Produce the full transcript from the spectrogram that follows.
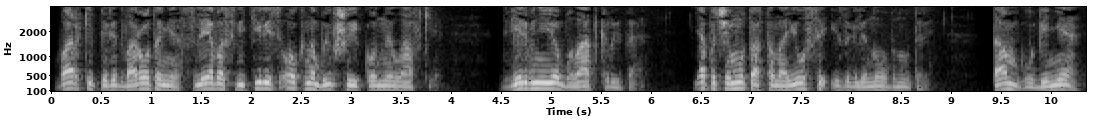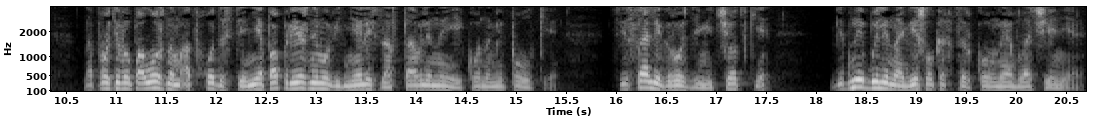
В арке перед воротами слева светились окна бывшей иконной лавки. Дверь в нее была открыта. Я почему-то остановился и заглянул внутрь. Там, в глубине, на противоположном от входа стене по-прежнему виднелись заставленные иконами полки. Свисали гроздями четки, видны были на вешалках церковные облачения.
